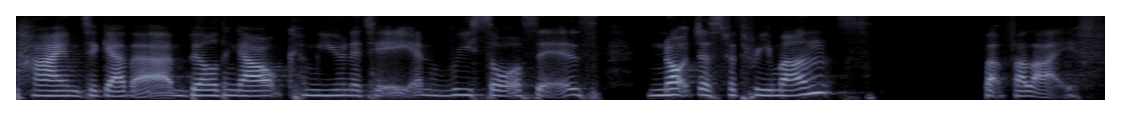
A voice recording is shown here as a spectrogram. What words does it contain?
time together and building out community and resources, not just for three months, but for life.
